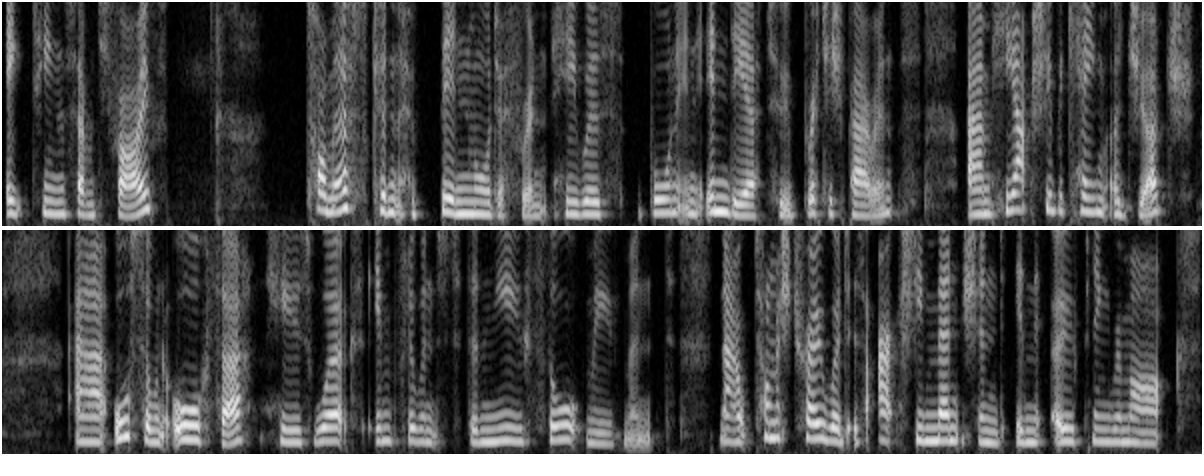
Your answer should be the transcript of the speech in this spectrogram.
1875. Thomas couldn't have been more different. He was born in India to British parents. Um, he actually became a judge, uh, also an author whose works influenced the New Thought movement. Now, Thomas Troward is actually mentioned in the opening remarks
